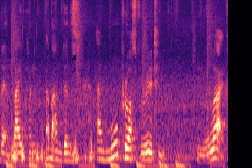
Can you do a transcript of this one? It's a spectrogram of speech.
the enlightenment abundance and more prosperity in your life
